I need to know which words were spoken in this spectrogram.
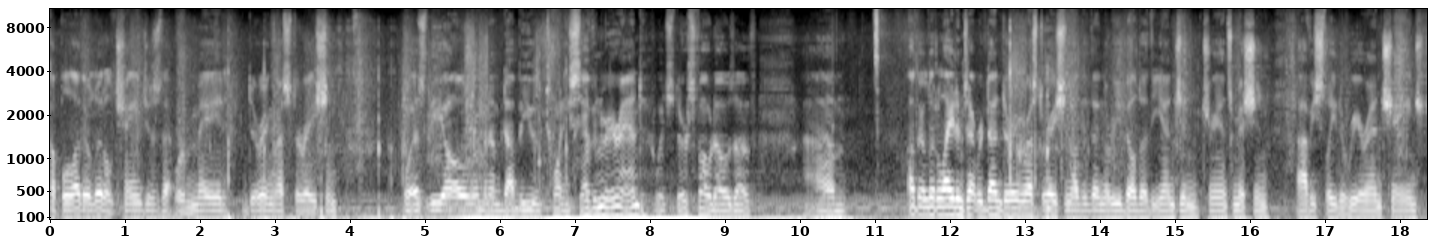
couple other little changes that were made during restoration was the all aluminum W27 rear end, which there's photos of. Um, other little items that were done during restoration, other than the rebuild of the engine, transmission, obviously the rear end change.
